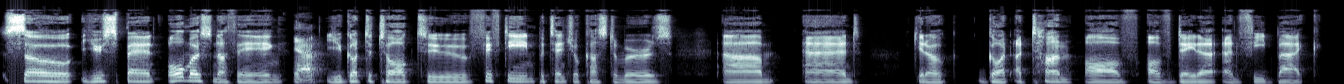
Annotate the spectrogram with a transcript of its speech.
So you spent almost nothing. Yeah. You got to talk to 15 potential customers um, and, you know, got a ton of, of data and feedback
